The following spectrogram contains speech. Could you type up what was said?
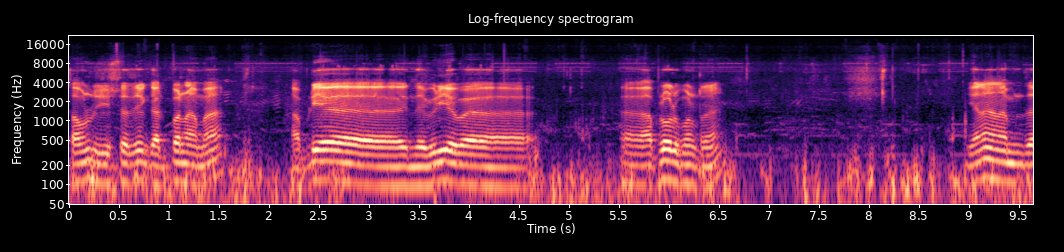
சவுண்டு சிஸ்டத்தையும் கட் பண்ணாமல் அப்படியே இந்த வீடியோவை அப்லோடு பண்ணுறேன் ஏன்னா நம்ம இந்த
